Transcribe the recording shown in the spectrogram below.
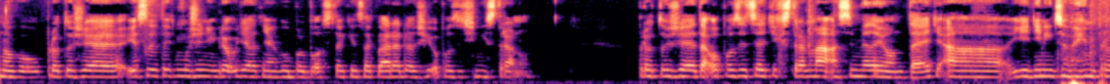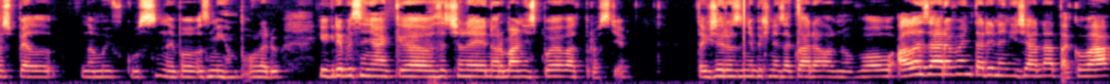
novou, protože jestli teď může někdo udělat nějakou blbost, tak je zakládat další opoziční stranu. Protože ta opozice těch stran má asi milion teď a jediný, co by jim prospěl na můj vkus, nebo z mýho pohledu, je kdyby se nějak eh, začali normálně spojovat prostě. Takže rozhodně bych nezakládala novou, ale zároveň tady není žádná taková,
